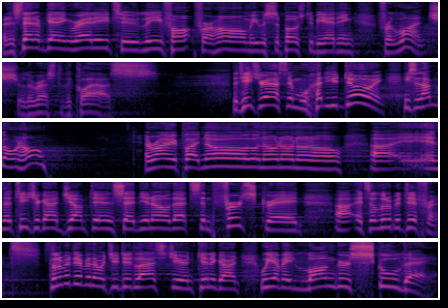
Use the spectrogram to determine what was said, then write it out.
But instead of getting ready to leave for home, he was supposed to be heading for lunch with the rest of the class. The teacher asked him, What are you doing? He said, I'm going home. And Ryan replied, No, no, no, no, no. Uh, and the teacher kind of jumped in and said, You know, that's in first grade. Uh, it's a little bit different. It's a little bit different than what you did last year in kindergarten. We have a longer school day.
